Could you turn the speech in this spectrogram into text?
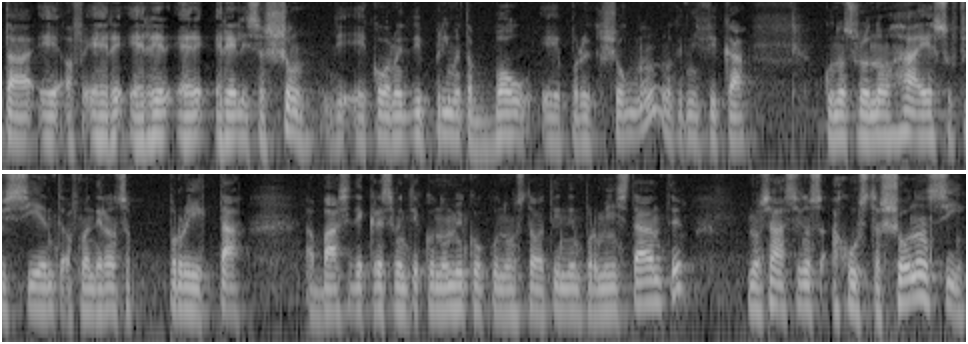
tá é of é realização de economia de prima tá bom projeção não o que significa que nós não há é suficiente of maneira de projetar a base de crescimento econômico que nós estamos tendo por um instante. Nós fazemos ajustação em si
